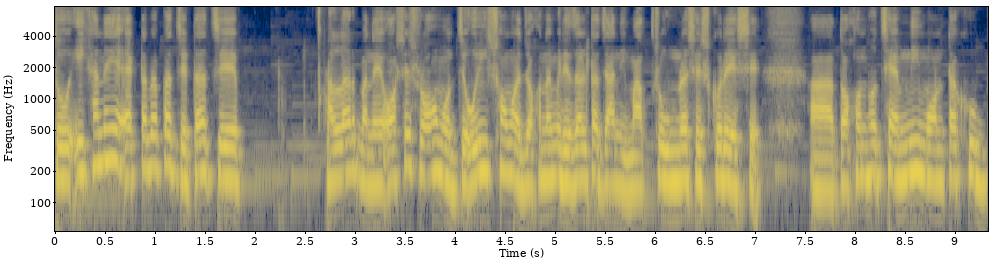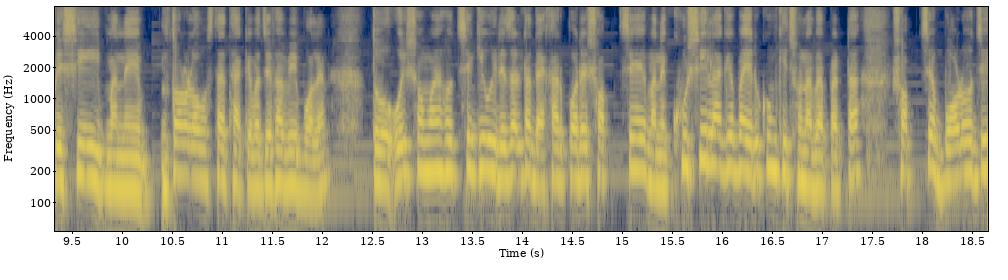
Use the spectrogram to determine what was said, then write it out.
তো এখানে একটা ব্যাপার যেটা যে আল্লাহর মানে অশেষ রহমত যে ওই সময় যখন আমি রেজাল্টটা জানি, মাত্র উমরা শেষ করে এসে তখন হচ্ছে এমনি মনটা খুব বেশি মানে তরল অবস্থায় থাকে বা যেভাবেই বলেন। তো ওই সময় হচ্ছে কি ওই রেজাল্টটা দেখার পরে সবচেয়ে মানে খুশি লাগে বা এরকম কিছু না ব্যাপারটা, সবচেয়ে বড় যে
